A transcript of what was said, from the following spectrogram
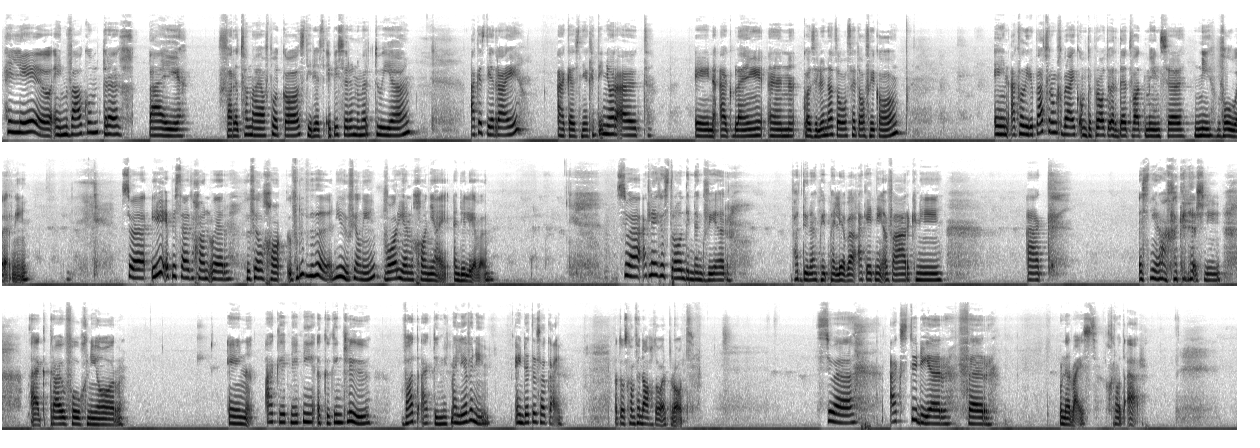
Hallo en welkom terug by Vat dit van my af podcast. Hier is episode nommer 2. Ek is Deedrey. Ek is 19 jaar oud en ek bly in KwaZulu-Natal, Suid-Afrika. En ek wil hierdie platform gebruik om te praat oor dit wat mense nie wil hoor nie. So, hierdie episode gaan oor hoeveel gaan nie hoeveel nie waarheen gaan jy in die lewe? So ek lê gisterand en dink weer wat doen ek met my lewe? Ek het nie 'n werk nie. Ek is nie reg vir kinders nie. Ek trou volgende jaar. En ek het net nie 'n cooking clue wat ek doen met my lewe nie En dit is oukei. Okay. Wat ons gaan vandag daaroor praat. So ek studeer vir onderwys, graad R.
